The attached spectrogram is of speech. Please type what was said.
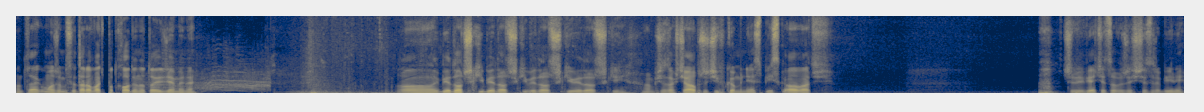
No to jak możemy sobie darować podchody, no to jedziemy, nie? Oj, biedoczki, biedoczki, biedoczki, biedoczki. Mam się zachciało przeciwko mnie spiskować. Czy wy wiecie, co wy żeście zrobili?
